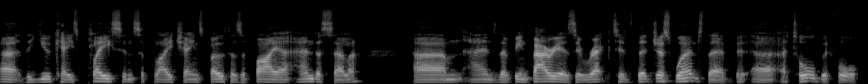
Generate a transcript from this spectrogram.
uh, the UK's place in supply chains, both as a buyer and a seller. Um, and there have been barriers erected that just weren't there uh, at all before.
